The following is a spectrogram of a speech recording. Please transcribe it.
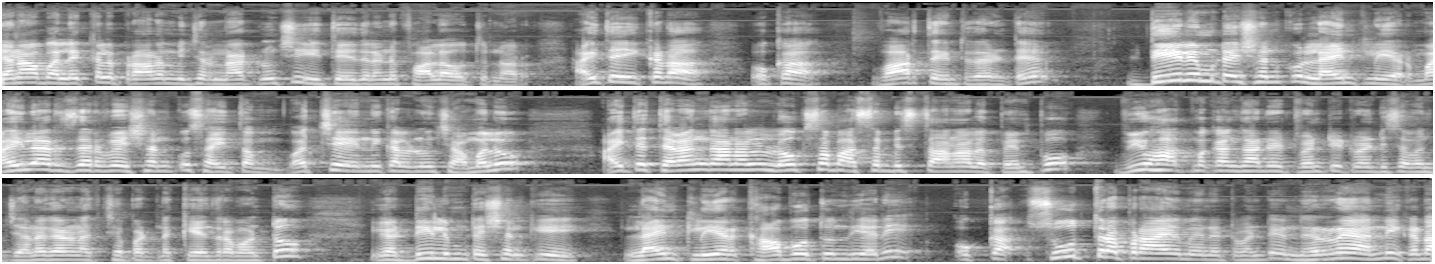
జనాభా లెక్కలు ప్రారంభించిన నాటి నుంచి ఈ తేదీలను ఫాలో అవుతున్నారు. అయితే ఇక్కడ ఒక వార్త ఏంటిదంటే డీలిమిటేషన్కు లైన్ క్లియర్ మహిళా రిజర్వేషన్కు సైతం వచ్చే ఎన్నికల నుంచి అమలు అయితే తెలంగాణలో లోక్సభ అసెంబ్లీ స్థానాల పెంపు వ్యూహాత్మకంగానే ట్వంటీ ట్వంటీ సెవెన్ జనగణనకు చేపట్టిన కేంద్రం అంటూ ఇక డీలిమిటేషన్కి లైన్ క్లియర్ కాబోతుంది అని ఒక సూత్రప్రాయమైనటువంటి నిర్ణయాన్ని ఇక్కడ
